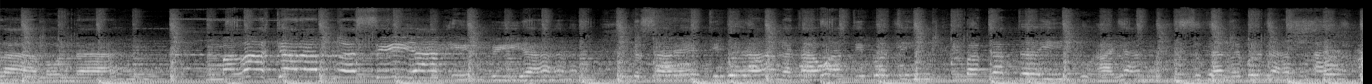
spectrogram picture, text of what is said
lamuna Malah karap ngesian impian. Tersare ti berang atawa ti beting Bakat teing ku hayang Sugan we benang ah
